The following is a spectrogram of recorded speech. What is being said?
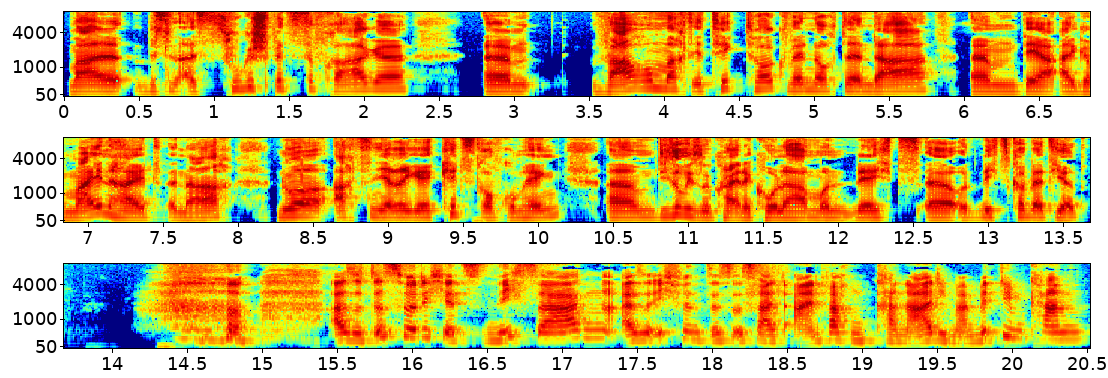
Mal ein bisschen als zugespitzte Frage. Ähm, warum macht ihr TikTok, wenn doch denn da ähm, der Allgemeinheit nach nur 18-jährige Kids drauf rumhängen, ähm, die sowieso keine Kohle haben und nichts äh, und nichts konvertiert? Also das würde ich jetzt nicht sagen. Also ich finde, das ist halt einfach ein Kanal, den man mitnehmen kann.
